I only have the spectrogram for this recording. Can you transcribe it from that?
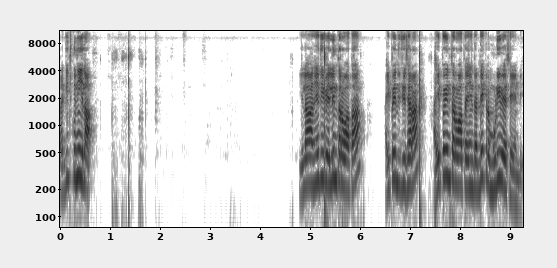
తగ్గించుకుని ఇలా. ఇలా అనేది వెళ్ళిన తర్వాత అయిపోయింది చూసారా? అయిపోయిన తర్వాత ఏంటంటే ఇక్కడ ముడి వేసేయండి.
